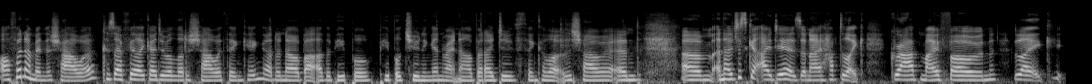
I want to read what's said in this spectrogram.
often I'm in the shower because I feel like I do a lot of shower thinking. I don't know about other people, people tuning in right now, but I do think a lot in the shower, and um, and I just get ideas, and I have to like grab my phone, like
